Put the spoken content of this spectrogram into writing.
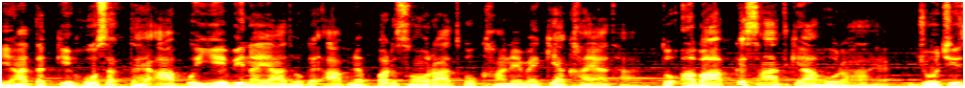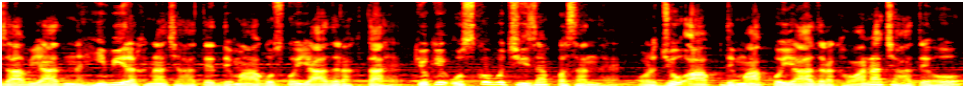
यहाँ तक कि हो सकता है आपको ये भी ना याद हो कि आपने परसों रात को खाने में क्या खाया था। तो अब आपके साथ क्या हो रहा है? जो चीज़ आप याद नहीं भी रखना चाहते, दिमाग उसको याद रखता है, क्योंकि उसको वो चीज़ें पसंद है। और जो आप दिमाग को याद रखवाना चाहते हो,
